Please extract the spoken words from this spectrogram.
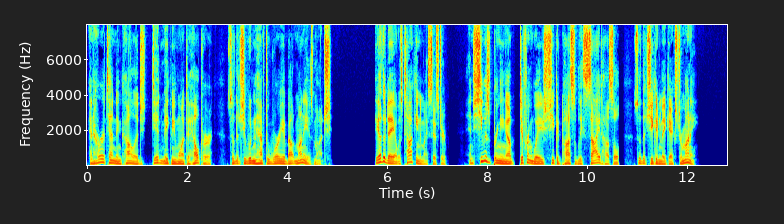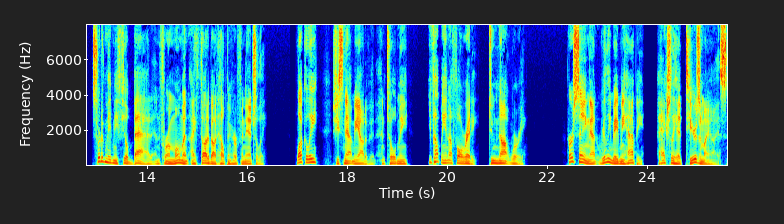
and her attending college did make me want to help her so that she wouldn't have to worry about money as much. The other day, I was talking to my sister, and she was bringing up different ways she could possibly side hustle so that she could make extra money. It sort of made me feel bad, and for a moment, I thought about helping her financially. Luckily, she snapped me out of it and told me, You've helped me enough already. Do not worry. Her saying that really made me happy. I actually had tears in my eyes.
